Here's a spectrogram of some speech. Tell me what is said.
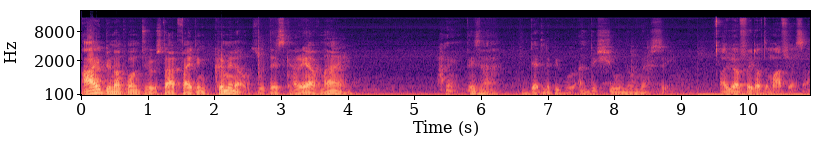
I do not want to start fighting criminals with this career of mine. I mean, these are deadly people and they show no mercy. Are you afraid of the mafia, sir?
